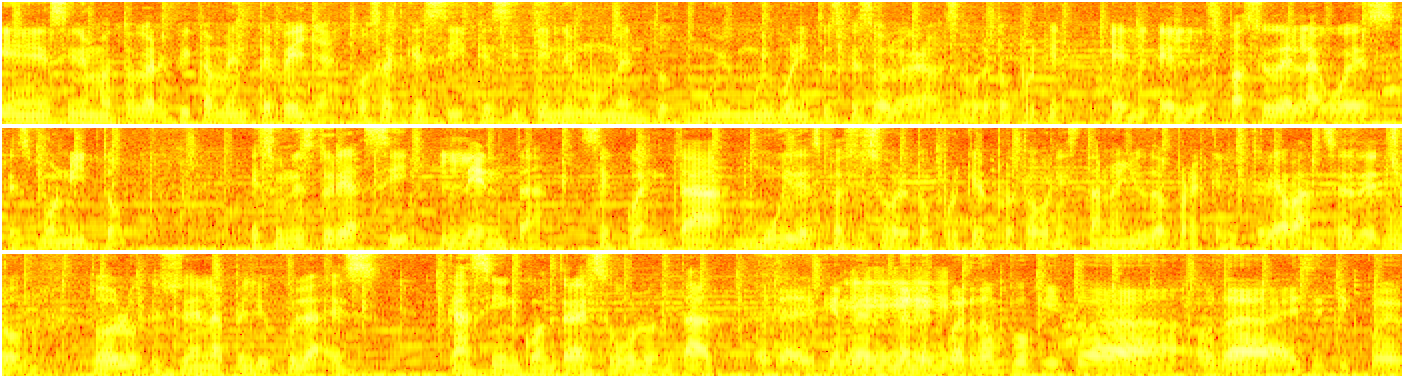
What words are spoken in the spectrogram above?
eh, cinematográficamente bella, o sea que sí, que sí tiene momentos muy, muy bonitos que se logran, sobre todo porque el, el espacio del lago es, es bonito. Es una historia, sí, lenta, se cuenta muy despacio y sobre todo porque el protagonista no ayuda para que la historia avance. De hecho, todo lo que sucede en la película es casi en contra de su voluntad. O sea, es que me, me Eh, recuerda un poquito a, o sea, a ese tipo de,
